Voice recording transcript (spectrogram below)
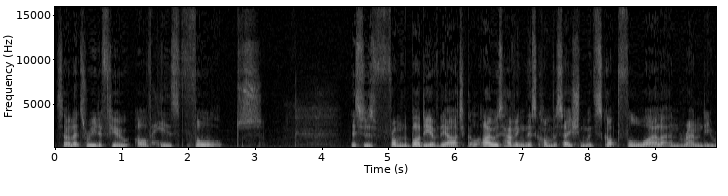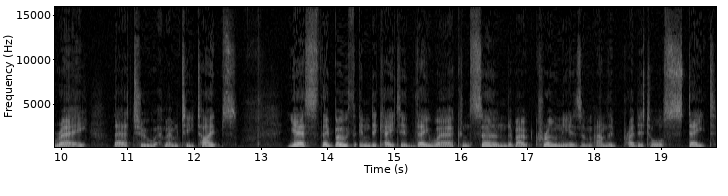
So let's read a few of his thoughts. this is from the body of the article. I was having this conversation with Scott Fullwiler and Randy Wray, their two MMT types. Yes, they both indicated they were concerned about cronyism and the predator state.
